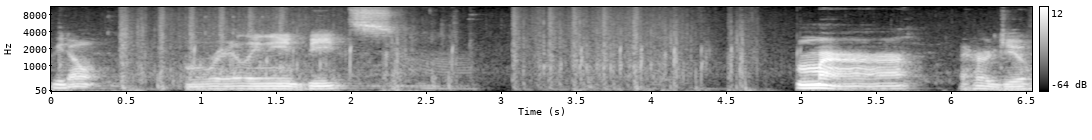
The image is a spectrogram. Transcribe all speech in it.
We don't really need beets. I heard you.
